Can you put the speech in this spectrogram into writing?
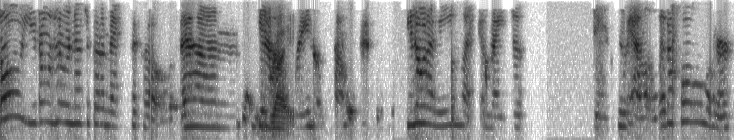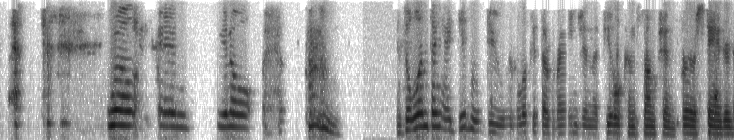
oh, you don't have enough to go to Mexico, then yeah, Right. Reno sounds good." You know what I mean? Like, am I just being too analytical, or? Well, and you know, the one thing I didn't do was look at the range and the fuel consumption for a standard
